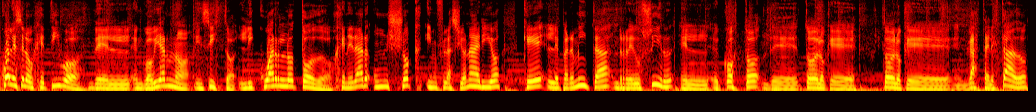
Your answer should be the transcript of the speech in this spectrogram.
¿Cuál es el objetivo del gobierno? Insisto, licuarlo todo, generar un shock inflacionario que le permita reducir el costo de todo lo que todo lo que gasta el Estado,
